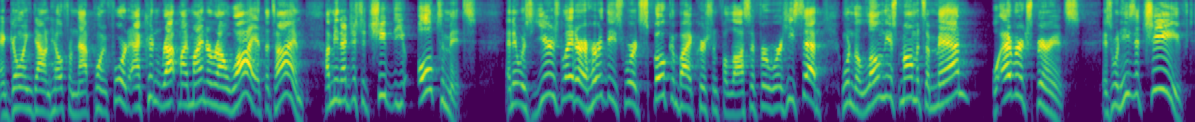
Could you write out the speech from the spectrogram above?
and going downhill from that point forward. And I couldn't wrap my mind around why at the time. I mean, I just achieved the ultimate and it was years later I heard these words spoken by a Christian philosopher where he said, One of the loneliest moments a man will ever experience is when he's achieved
